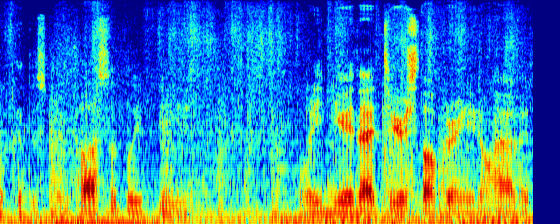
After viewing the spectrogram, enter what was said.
What could this man possibly be? When you near that deer stalker and you don't have it.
